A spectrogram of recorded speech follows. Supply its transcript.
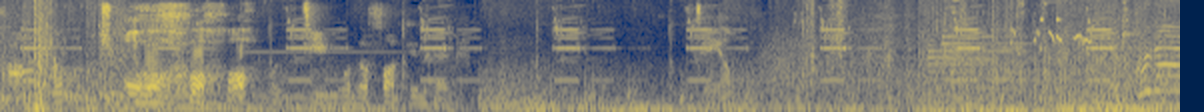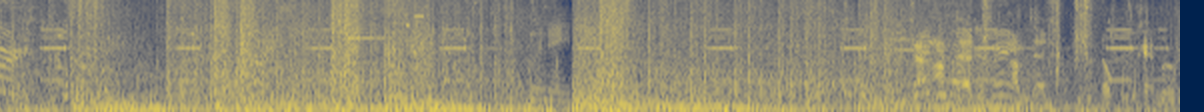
Hi, how are you? Oh, oh, oh, you on the fucking head. Nope, can't move.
